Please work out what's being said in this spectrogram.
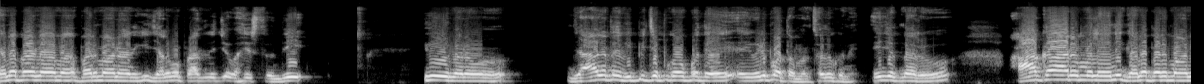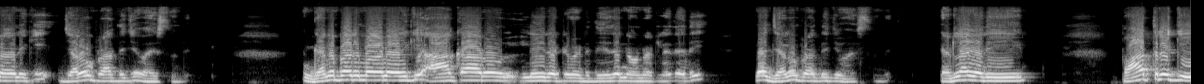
ఘన పరిణామ పరిమాణానికి జలము ప్రాతినిధ్యం వహిస్తుంది. ఇది మనం జాగ్రత్త విప్పి చెప్పుకోకపోతే వెళ్ళిపోతాం మనం చదువుకుని. ఏం చెప్తున్నారు? ఆకారము లేని ఘన పరిమాణానికి జలం ప్రాతినిధ్యం వహిస్తుంది. ఘన పరిమాణానికి ఆకారం లేనటువంటిది ఏదైనా ఉన్నట్లయితే అది జలం ప్రాతినిధ్యం వహిస్తుంది. ఎట్లాగది? పాత్రకి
